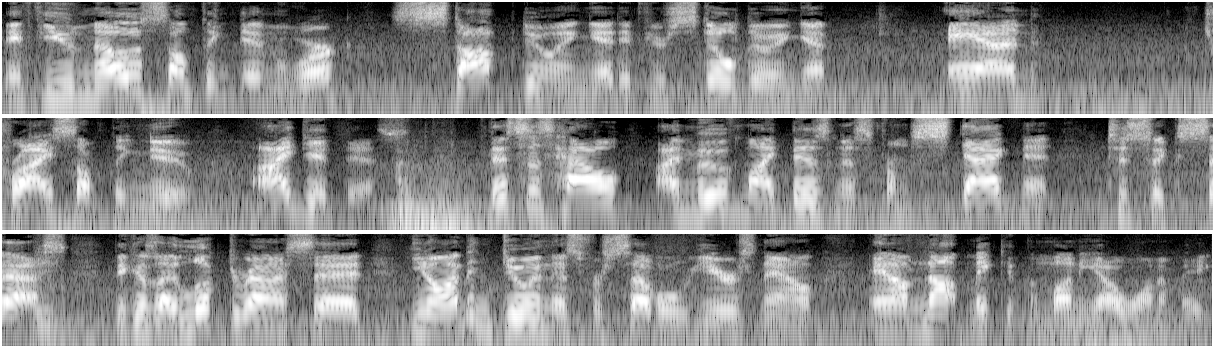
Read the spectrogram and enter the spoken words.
If you know something didn't work, stop doing it if you're still doing it and try something new. I did this. This is how I moved my business from stagnant to success because I looked around and said, you know, I've been doing this for several years now and I'm not making the money I want to make.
